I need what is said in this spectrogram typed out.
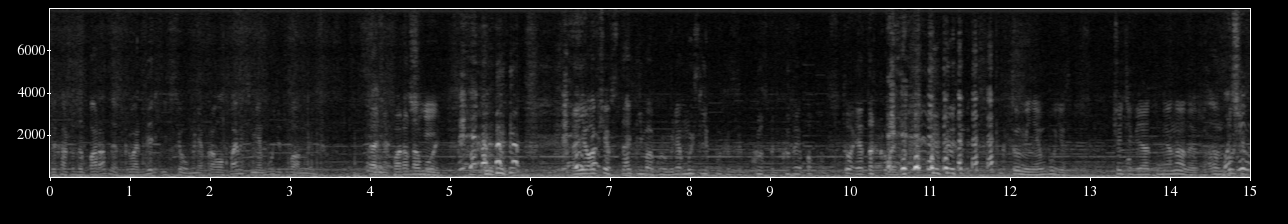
дохожу до парадной, открываю дверь и все, у меня провал памяти, у меня будет ванной. Саня, пора домой. А я вообще встать не могу, у меня мысли путаются. Господи, куда я попал? Что я такое? Кто меня будет? Что тебе от меня надо? А, Очень,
